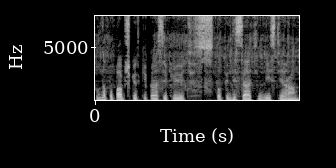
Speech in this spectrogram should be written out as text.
Тут на попапчики такі караси клюють 150-200 грам.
